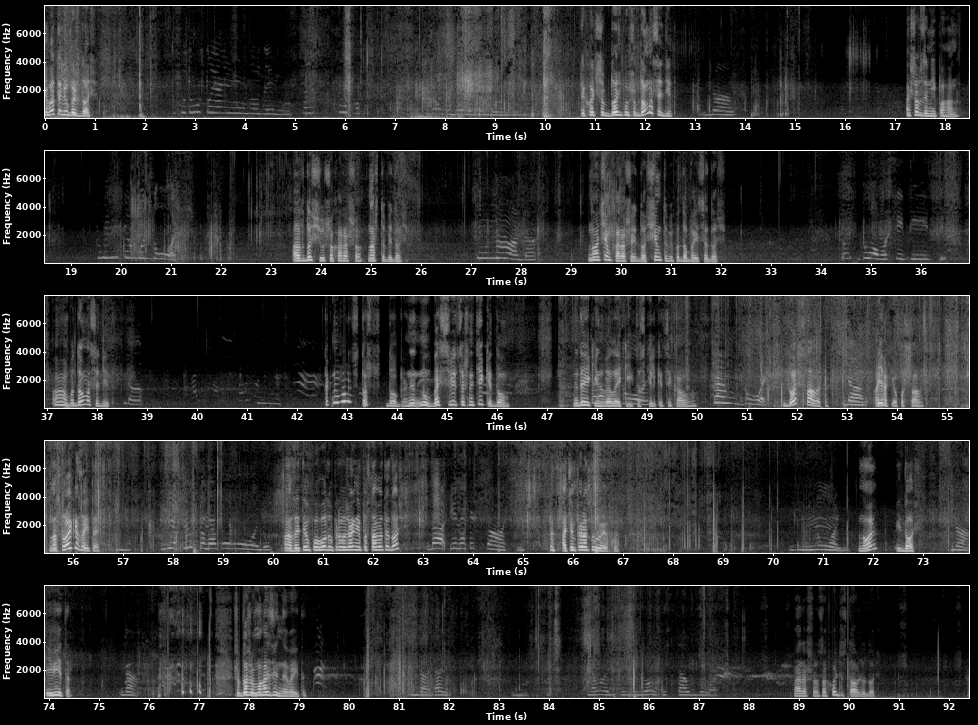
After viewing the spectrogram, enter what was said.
чого ти любиш дощ? Я не люблю зиму. Ти хочеш, щоб дощ був, щоб вдома сидіти? Да. А що в зимі погано? У меня прямо дождь. А в дощу що хорошо? Наш тобі дощ. Не надо. Ну а чим хороший дощ? Чим тобі подобається дощ? Дома сидите. А, бо вдома сидіти. Да. Так на вулиці теж добре. Не, ну, весь світ це ж не тільки дом. Не деякий він великий, то скільки цікавого. Там дождь. Дощ ставити? Да. А як його поставити? Настройки зайти? Нет, просто на погоду. А, зайти в погоду в приложенні і поставити дощ? Да, и написать. А температуру яку? Ноль. Ноль і дощ. Да, І вітер. да. Щоб навіть в магазин не вийти. Да, далі. Давай будем дома и стал дождь. Хорошо, заходжу, ставлю дощ.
